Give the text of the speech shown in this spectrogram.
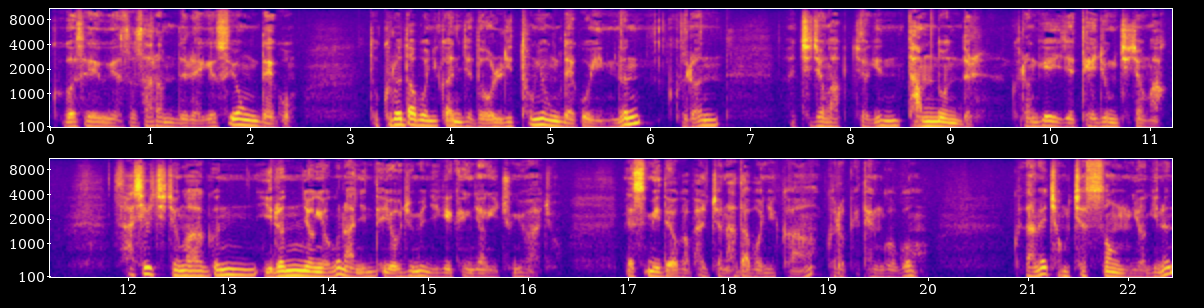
그것에 의해서 사람들에게 수용되고 또 그러다 보니까 이제 널리 통용되고 있는 그런 지정학적인 담론들 그런 게 이제 대중 지정학 사실 지정학은 이런 영역은 아닌데 요즘은 이게 굉장히 중요하죠. 매스미디어가 발전하다 보니까 그렇게 된 거고 그 다음에 정체성 여기는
